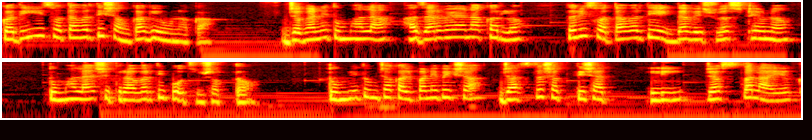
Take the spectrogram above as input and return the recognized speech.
कधीही स्वतःवरती शंका घेऊ नका. जगाने तुम्हाला हजार वेळा नाकारलं तरी स्वतःवरती एकदा विश्वास ठेवणं तुम्हाला शिखरावरती पोचू शकतं. तुम्ही तुमच्या कल्पनेपेक्षा जास्त शक्तिशाली जास्त लायक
